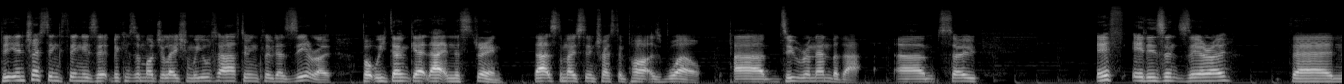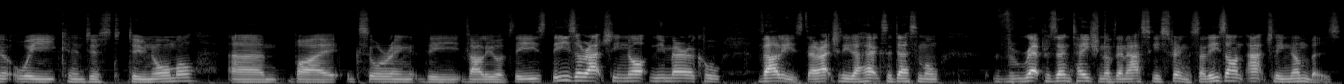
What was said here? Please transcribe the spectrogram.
The interesting thing is that because of modulation, we also have to include a zero, but we don't get that in the string. That's the most interesting part as well. Uh, do remember that. Um, so if it isn't zero, then we can just do normal um, by XORing the value of these. These are actually not numerical values. They're actually the hexadecimal representation of them ASCII strings. So these aren't actually numbers.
